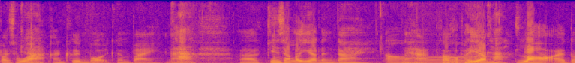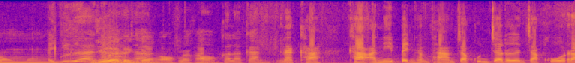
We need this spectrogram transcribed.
ปัสสาวะค่ะกลางคืนบ่อยเกินไปนะค่ะฮะเอ่อกินสักระยะหนึ่งได้อ๋อนะฮะก็พยายามค่ะลอกไอ้ตรงไอ้เยื่อเยื่อใช่ไหมแดอาจารงย์ๆออกแล้วกัน ออกก็แล้วกันนะคะ ค่ะ อันนี้เป็นคำถามจากคุณเจริญจากโคร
